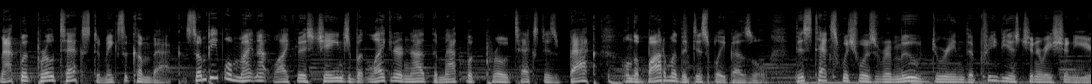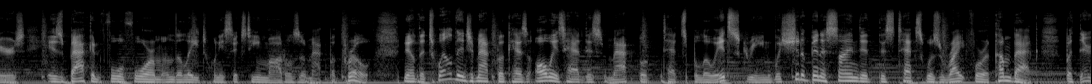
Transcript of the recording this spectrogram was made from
MacBook Pro text makes a comeback. Some people might not like this change, but like it or not, the MacBook Pro text is back on the bottom of the display bezel. This text, which was removed during the previous generation years, is back in full form on the late 2016 models of MacBook Pro. Now, the 12 inch MacBook has always had this MacBook text below its screen, which should have been a sign that this text was right for a comeback, but there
